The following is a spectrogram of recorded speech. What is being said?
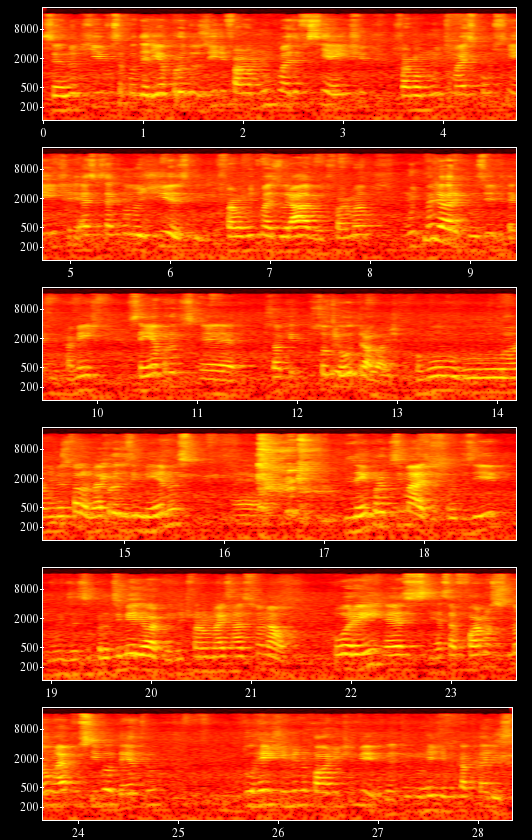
sendo que você poderia produzir de forma muito mais eficiente, forma muito mais consciente essas tecnologias, de forma muito mais durável, de forma muito melhor, inclusive, tecnicamente, sem a é, só que sobre outra lógica. Como o mesmo falou, não é produzir menos, é, nem produzir mais, mas produzir, vamos dizer assim, produzir melhor, produzir de forma mais racional. Porém, es- essa forma não é possível dentro do regime no qual a gente vive, dentro do regime capitalista,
